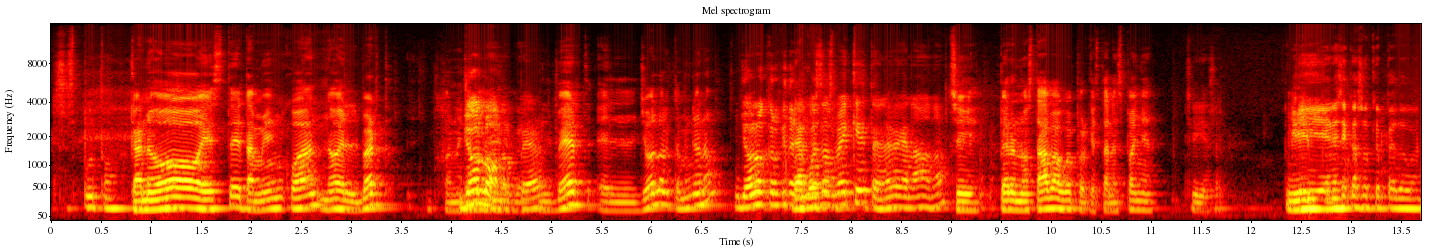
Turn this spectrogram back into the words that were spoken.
Ese es puto. Ganó este también Juan, no, el Bert. Juan- Yolo. El, el Bert, el Yolo también ganó. Yo lo creo que ¿Te también acuerdas, ganó. Becky? También había ganado, ¿no? Sí, pero no estaba, güey, porque está en España. Sí, ya sé. Y en ese caso, ¿qué pedo, güey?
